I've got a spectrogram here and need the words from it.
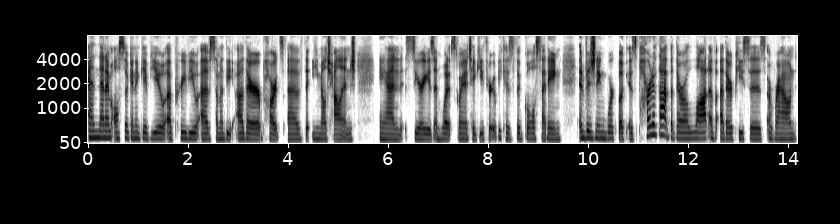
And then I'm also going to give you a preview of some of the other parts of the email challenge and series and what it's going to take you through because the goal setting and visioning workbook is part of that. But there are a lot of other pieces around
